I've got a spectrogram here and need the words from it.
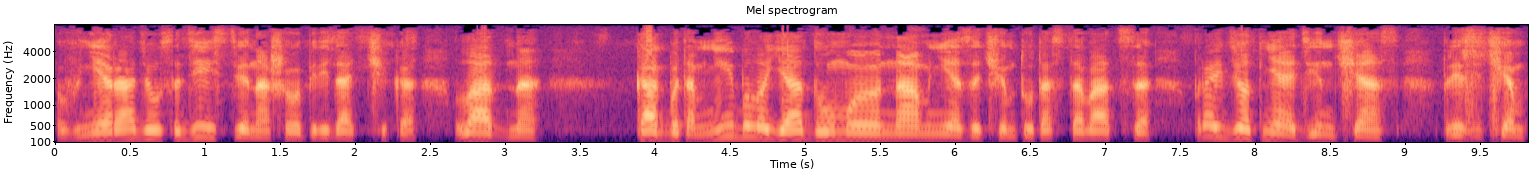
вне радиуса действия нашего передатчика. Ладно, как бы там ни было, я думаю, нам незачем тут оставаться. Пройдет не один час, прежде чем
